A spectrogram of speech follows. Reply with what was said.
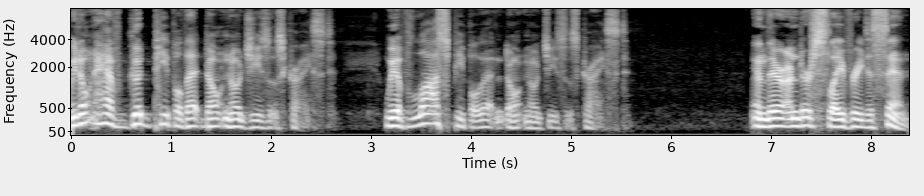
We don't have good people that don't know Jesus Christ. We have lost people that don't know Jesus Christ. And they're under slavery to sin.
